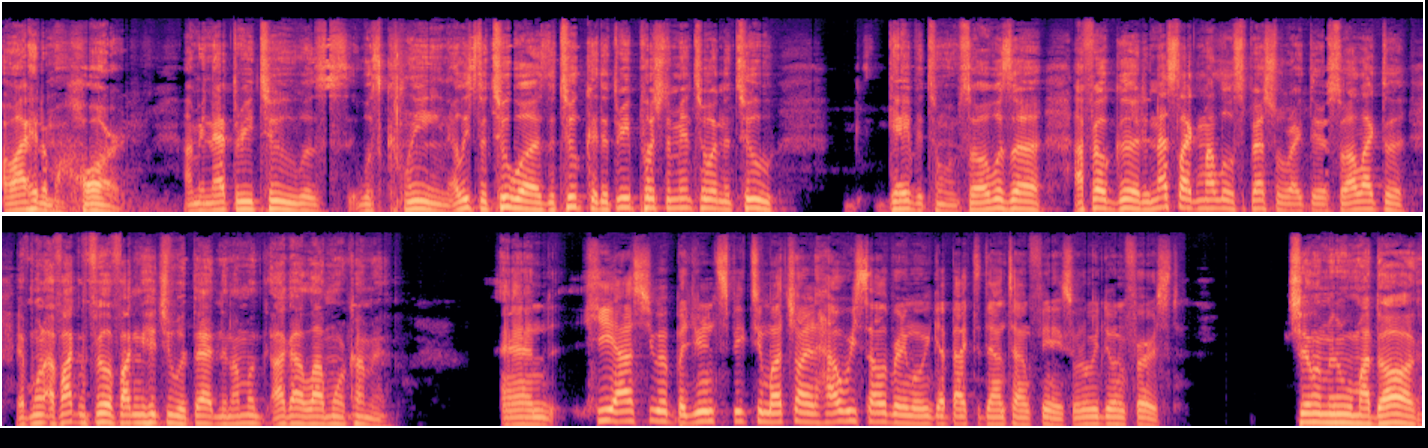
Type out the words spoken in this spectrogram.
Oh, I hit him hard. I mean, that three two was was clean. At least the two was the two. The three pushed him into it, and the two gave it to him. So it was a. I felt good, and that's like my little special right there. So I like to if one, if I can feel if I can hit you with that, and then I'm a, I got a lot more coming. And he asked you it, but you didn't speak too much on it. How are we celebrating when we get back to downtown Phoenix? What are we doing first? Chilling in with my dog.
